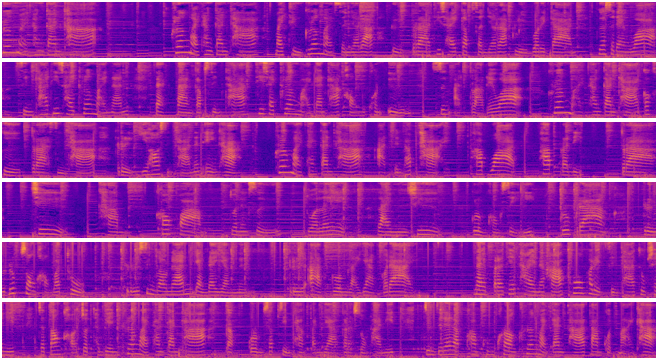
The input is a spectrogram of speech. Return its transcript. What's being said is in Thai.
ครื่องหมายทางการค้า หมายถึงเครื่องหมายสัญลักษณ์ หรือตราที่ใช้กับสัญลักษณ์หรือบริการ เพื่อแสดงว่าสินค้าที่ใช้เครื่องหมายนั้น แตกต่างกับสินค้าที่ใช้เครื่องหมายการค้าของบุคคลอื่น ซึ่งอาจกล่าวได้ว่า เครื่องหมายทางการค้าก็คือ ตราสินค้า หรือยี่ห้อสินค้านั่นเองค่ะ เครื่องหมายทางการค้าอาจเป็นภาพถ่าย ภาพวาด ภาพประดิษฐ์ ตรา ชื่อคำข้อความ ตัวหนังสือ ตัวเลข ลายมือชื่อ กลุ่มของสี รูปร่าง หรือรูปทรงของวัตถุ หรือสิ่งเหล่านั้นอย่างใดอย่างหนึ่ง หรืออาจรวมหลายอย่างก็ได้ ในประเทศไทยนะคะ ผู้ผลิตสินค้าทุกชนิด จะต้องขอจดทะเบียนเครื่องหมายทางการค้า กับกรมทรัพย์สินทางปัญญากระทรวงพาณิชย์ จึงจะได้รับความคุ้มครองเครื่องหมายการค้าตามกฎหมายค่ะ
